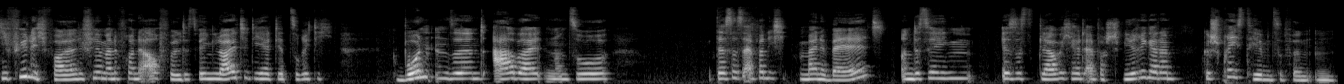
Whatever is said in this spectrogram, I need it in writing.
die fühle ich voll, die fühlen meine Freunde auch voll. Deswegen Leute, die halt jetzt so richtig gebunden sind, arbeiten und so, das ist einfach nicht meine Welt. Und deswegen ist es, glaube ich, halt einfach schwieriger, dann Gesprächsthemen zu finden.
